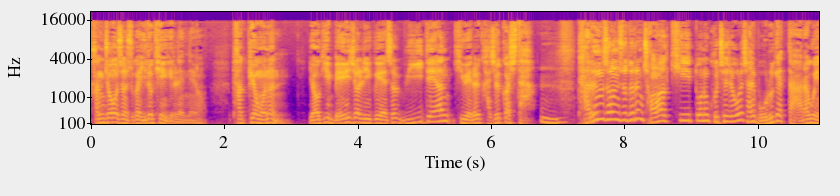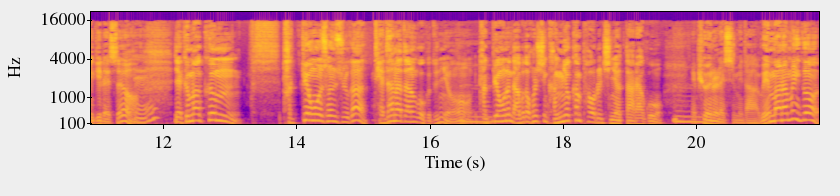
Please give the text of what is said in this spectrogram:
강정호 선수가 이렇게 얘기를 했네요. 박병호는 여기 메이저리그에서 위대한 기회를 가질 것이다. 음. 다른 선수들은 정확히 또는 구체적으로 잘 모르겠다라고 얘기를 했어요. 네. 이제 그만큼 박병호 선수가 대단하다는 거거든요. 음. 박병호는 나보다 훨씬 강력한 파워를 지녔다라고 음. 표현을 했습니다. 웬만하면 이거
